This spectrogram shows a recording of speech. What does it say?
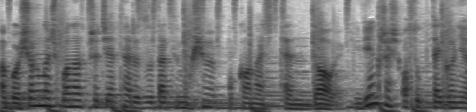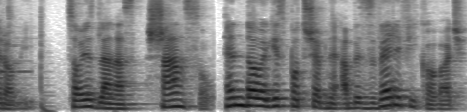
Aby osiągnąć ponadprzeciętne rezultaty, musimy pokonać ten dołek. I większość osób tego nie robi, co jest dla nas szansą. Ten dołek jest potrzebny, aby zweryfikować,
